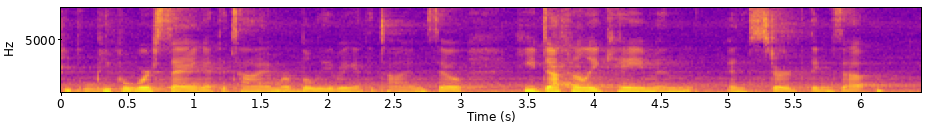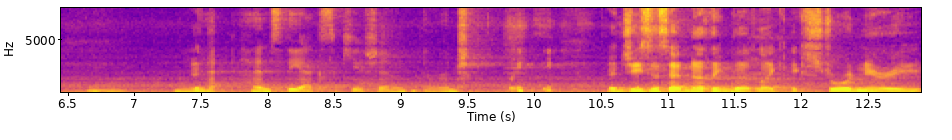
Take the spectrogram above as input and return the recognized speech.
People. people were saying at the time or believing at the time. So he definitely came and, and stirred things up. Mhm. And- H- hence the execution eventually. And Jesus had nothing but like extraordinary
